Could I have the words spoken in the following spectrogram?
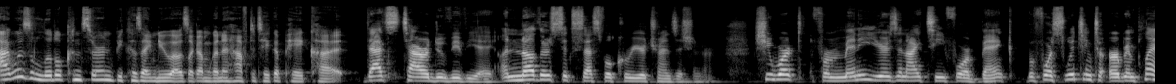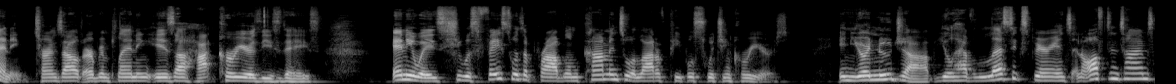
I was a little concerned because I knew I was like, I'm going to have to take a pay cut. That's Tara Duvivier, another successful career transitioner. She worked for many years in IT for a bank before switching to urban planning. Turns out urban planning is a hot career these days. Anyways, she was faced with a problem common to a lot of people switching careers in your new job, you'll have less experience, and oftentimes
